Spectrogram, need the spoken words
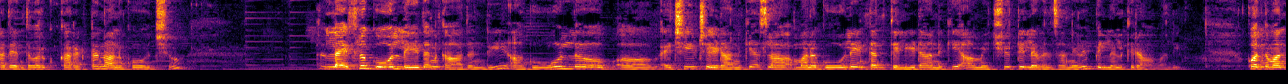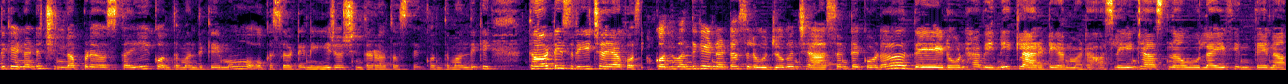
అది ఎంతవరకు కరెక్ట్ అని అనుకోవచ్చు. లైఫ్లో గోల్ లేదని కాదండి. ఆ గోల్ అచీవ్ చేయడానికి అసలు మన గోల్ ఏంటని తెలియడానికి ఆ మెచ్యూరిటీ లెవెల్స్ అనేవి పిల్లలకి రావాలి. కొంతమందికి ఏంటంటే చిన్నప్పుడే వస్తాయి కొంతమందికి ఏమో ఒక సర్టెన్ ఏజ్ వచ్చిన తర్వాత వస్తాయి కొంతమందికి థర్టీస్ రీచ్ అయ్యాక వస్తాయి. కొంతమందికి ఏంటంటే అసలు ఉద్యోగం చేస్తుంటే కూడా they don't have any clarity అనమాట అసలు ఏం చేస్తున్నావు? లైఫ్ ఇంతేనా?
